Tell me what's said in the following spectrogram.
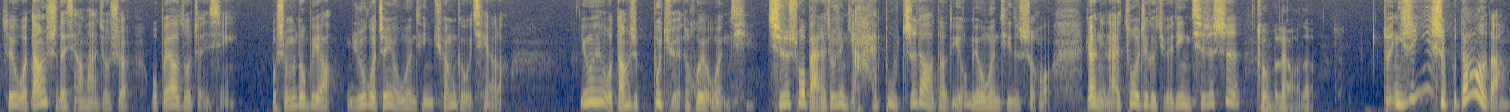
所以我当时的想法就是，我不要做整形，我什么都不要。如果真有问题，你全部给我切了。因为我当时不觉得会有问题，其实说白了就是你还不知道到底有没有问题的时候，让你来做这个决定，其实是做不了的。对，你是意识不到的，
